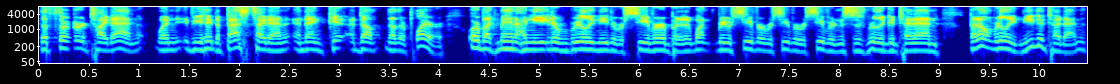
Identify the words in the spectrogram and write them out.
the third tight end when if you take the best tight end and then get another player or like man i need to really need a receiver but it went receiver receiver receiver and this is really good tight end but i don't really need a tight end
